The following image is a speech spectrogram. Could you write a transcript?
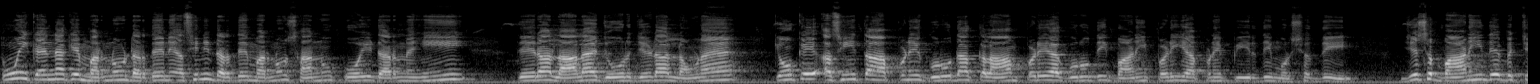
ਤੂੰ ਹੀ ਕਹਿਣਾ ਕਿ ਮਰਨੋਂ ਡਰਦੇ ਨੇ, ਅਸੀਂ ਨਹੀਂ ਡਰਦੇ, ਮਰਨੋਂ ਸਾਨੂੰ ਕੋਈ ਡਰ ਨਹੀਂ। ਤੇਰਾ ਲਾਲ ਹੈ ਜੋਰ ਜਿਹੜਾ ਲਾਉਣਾ ਹੈ, ਕਿਉਂਕਿ ਅਸੀਂ ਤਾਂ ਆਪਣੇ ਗੁਰੂ ਦਾ ਕਲਾਮ ਪੜ੍ਹਿਆ, ਗੁਰੂ ਦੀ ਬਾਣੀ ਪੜ੍ਹੀ, ਆਪਣੇ ਪੀਰ ਦੀ ਮੁਰਸ਼ਦ ਦੀ। ਜਿਸ ਬਾਣੀ ਦੇ ਵਿੱਚ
